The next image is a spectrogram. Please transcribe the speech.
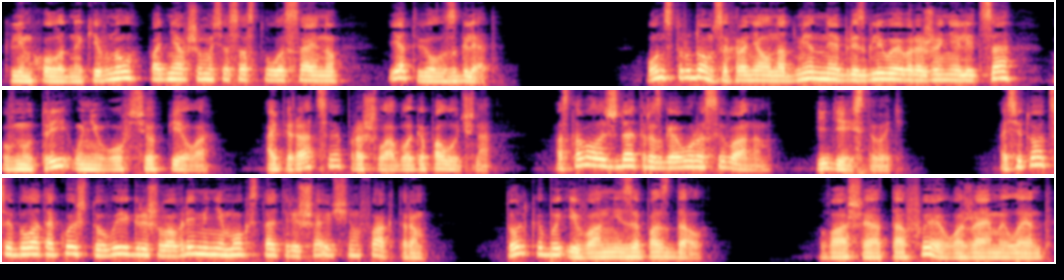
Клим холодно кивнул поднявшемуся со стула Сайну и отвел взгляд. Он с трудом сохранял надменное брезгливое выражение лица, Внутри у него все пело. Операция прошла благополучно. Оставалось ждать разговора с Иваном и действовать. А ситуация была такой, что выигрыш во времени мог стать решающим фактором. Только бы Иван не запоздал. «Ваше атафе, уважаемый Лэнд»,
